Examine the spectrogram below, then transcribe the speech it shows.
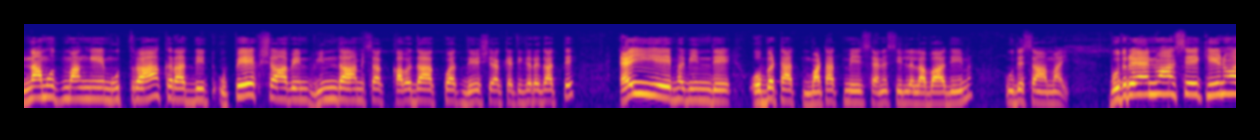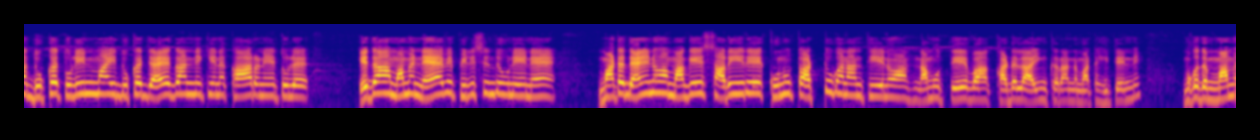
නමුත් මංගේ මුත්‍රා කරද්දිත් උපේක්ෂාවෙන් වින්දාමිසක් කවදක්වත් දේශයක් ඇතිකර ගත්තේ ඇයි ඒම වින්දේ? ඔබටත් මටත් මේ සැනසිල්ල ලබාදීම උදෙසාමයි. බුදුරජන් වහන්සේ කියනවා දුක තුළින්මයි දුක ජයගන්න කියන කාරණය තුළ එදා මම නෑවෙ පිළිසිඳ වනේ නෑ. මට දැනෙනවා මගේ ශරීරයේ කුණු තට්ටු ගණන් තියෙනවා. නමුත් ඒවා කඩලා අයින් කරන්න මට හිතෙන්නේ මොකද මම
